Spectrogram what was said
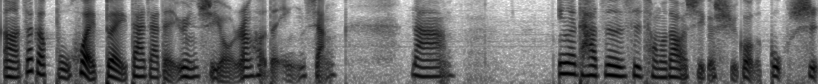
呃这个不会对大家的运势有任何的影响。那。因为它真的是从头到尾是一个虚构的故事。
